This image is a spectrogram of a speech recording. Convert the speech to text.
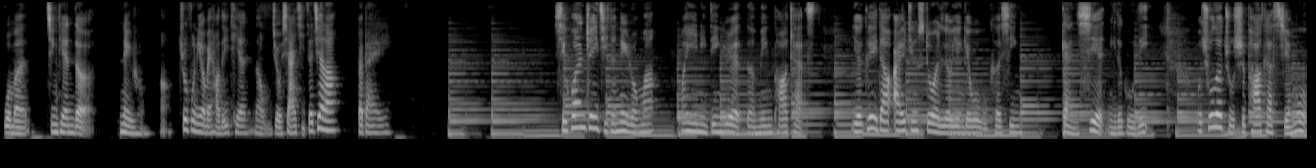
我们今天的内容啊，祝福你有美好的一天。那我们就下一集再见啦，拜拜。喜欢这一集的内容吗？欢迎你订阅 The Min Podcast，也可以到 iTunes Store 留言给我五颗星，感谢你的鼓励。我除了主持 Podcast 节目，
